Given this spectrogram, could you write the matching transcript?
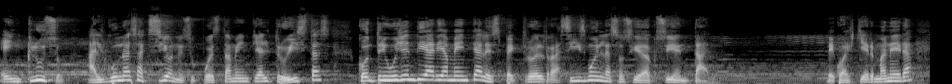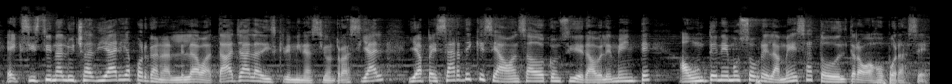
e incluso algunas acciones supuestamente altruistas contribuyen diariamente al espectro del racismo en la sociedad occidental. De cualquier manera, existe una lucha diaria por ganarle la batalla a la discriminación racial y a pesar de que se ha avanzado considerablemente, aún tenemos sobre la mesa todo el trabajo por hacer.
